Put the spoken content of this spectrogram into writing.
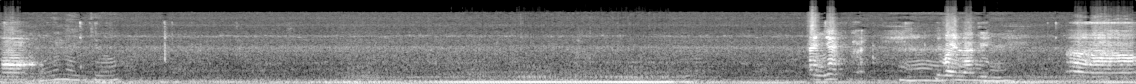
Ủa lên chưa? Anh nhé à, Như vậy là gì? À,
